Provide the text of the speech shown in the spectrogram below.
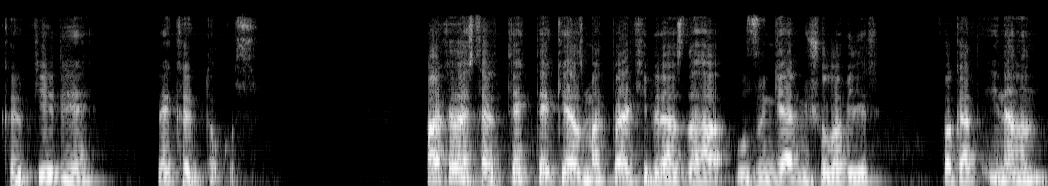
47 ve 49. Arkadaşlar tek tek yazmak belki biraz daha uzun gelmiş olabilir. Fakat inanın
